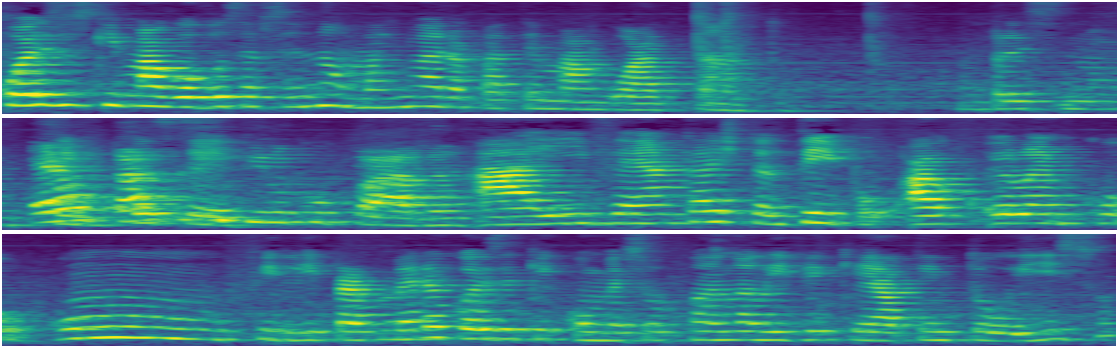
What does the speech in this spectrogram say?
Coisas que magoam você, você, não, mas não era pra ter magoado tanto. Não precisa, não Ela tá se sentindo culpada. Aí vem a questão, tipo, a- eu lembro com, com o Felipe, a primeira coisa que começou foi a Ana Lívia que atentou isso.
